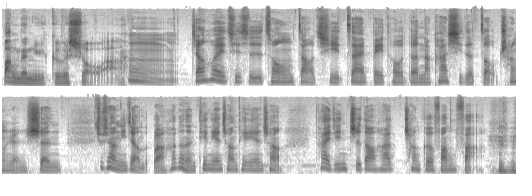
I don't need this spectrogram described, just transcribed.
棒的女歌手啊。嗯，江蕙其实从早期在北投的纳卡西的走唱人生，就像你讲的吧，他可能天天唱，天天唱，他已经知道他唱歌方法。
